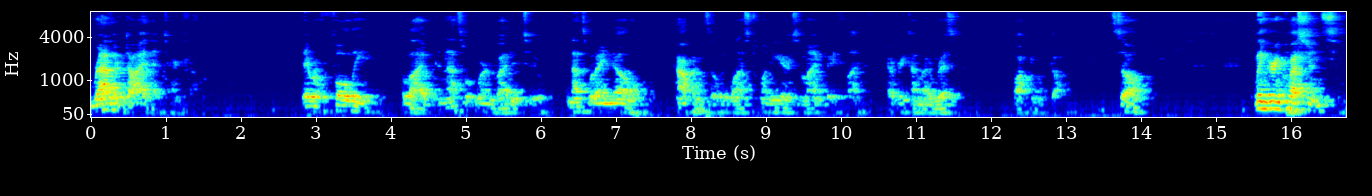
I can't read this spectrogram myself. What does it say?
rather die than turn from. They were fully alive, and that's what we're invited to. And that's what I know happens over the last 20 years of my faith life, every time I risk walking with God. So, lingering questions.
